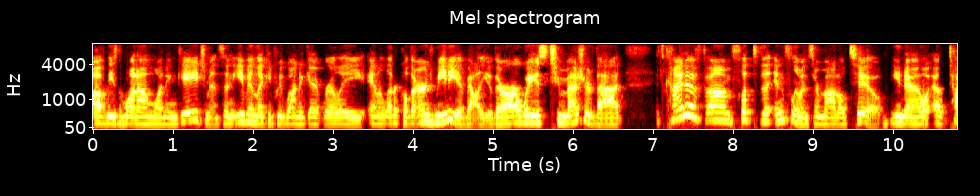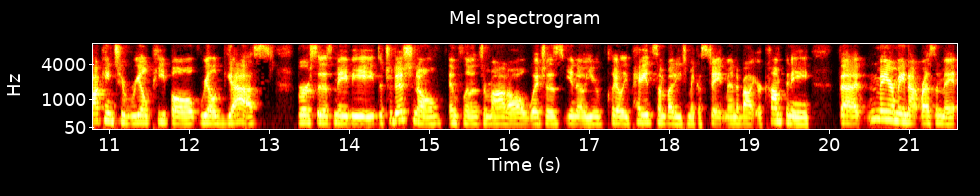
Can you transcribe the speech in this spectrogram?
of these one-on-one engagements. And even like if we want to get really analytical the earned media value there are ways to measure that. It's kind of um, flipped the influencer model too you know uh, talking to real people real guests versus maybe the traditional influencer model which is you know you clearly paid somebody to make a statement about your company that may or may not resonate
